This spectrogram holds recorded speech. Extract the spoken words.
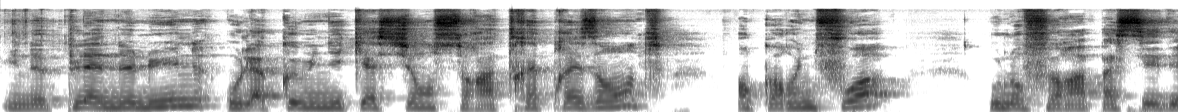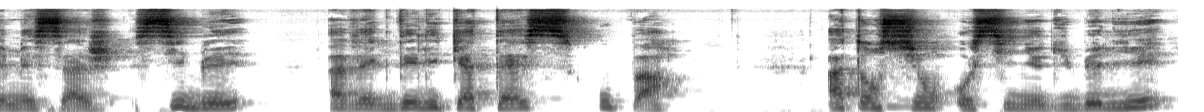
Une pleine lune où la communication sera très présente, encore une fois, où l'on fera passer des messages ciblés avec délicatesse ou pas. Attention aux signes du bélier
